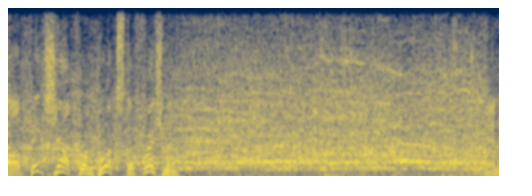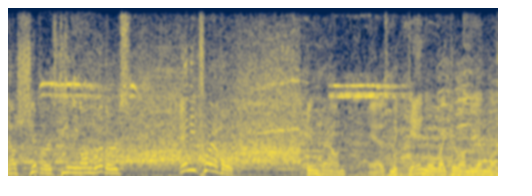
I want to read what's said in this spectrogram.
A big shot from Brooks, the freshman. And now Shivers dealing on Weathers. And he traveled. Inbound as McDaniel right there on the end line.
